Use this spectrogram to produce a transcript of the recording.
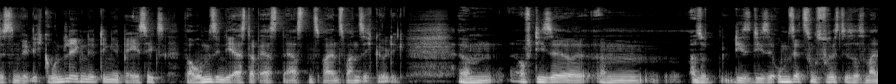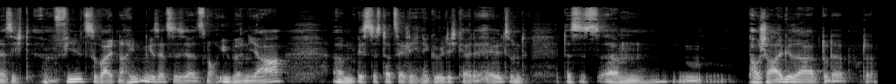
das sind wirklich grundlegende Dinge, Basics, warum sind die erst ab 1.1.22 gültig? Ähm, auf diese, ähm, also diese, diese Umsetzungsfrist ist aus meiner Sicht viel zu weit nach hinten gesetzt. Das ist ja jetzt noch über ein Jahr, ähm, bis das tatsächlich eine Gültigkeit erhält. Und das ist ähm, pauschal gesagt oder, oder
